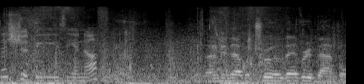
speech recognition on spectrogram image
This should be easy enough. If only that were true of every battle.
